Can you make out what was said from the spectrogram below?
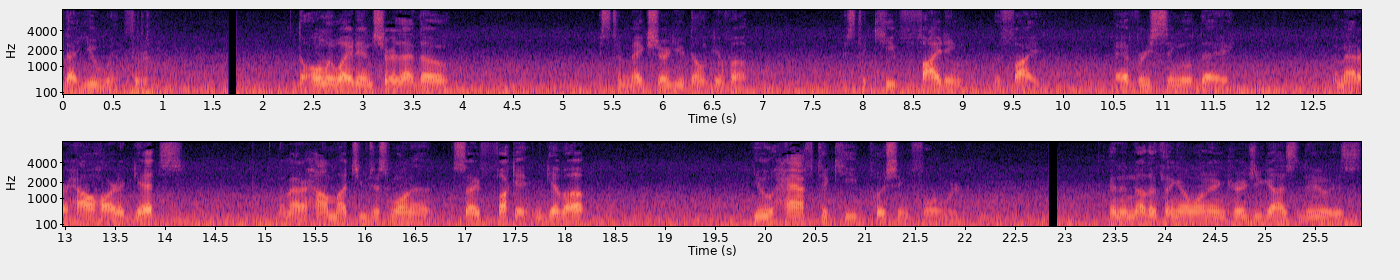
that you went through. The only way to ensure that, though, is to make sure you don't give up, is to keep fighting the fight every single day, no matter how hard it gets, no matter how much you just want to say fuck it and give up. You have to keep pushing forward. And another thing I want to encourage you guys to do is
